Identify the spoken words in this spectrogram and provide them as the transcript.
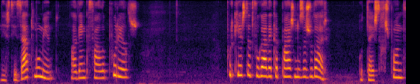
neste exato momento, alguém que fala por eles. Porque este advogado é capaz de nos ajudar? O texto responde:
